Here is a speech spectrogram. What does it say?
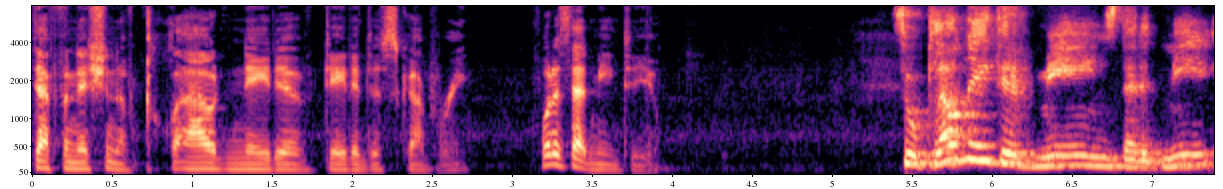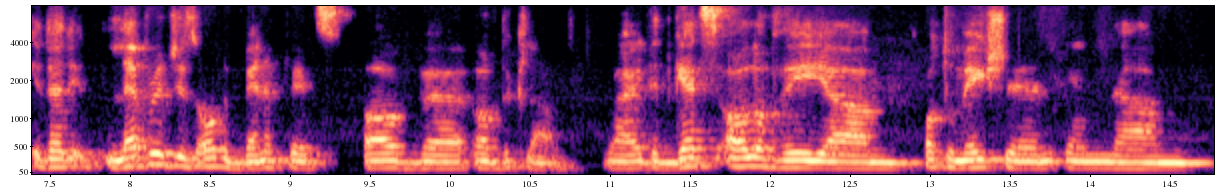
definition of cloud native data discovery? What does that mean to you? So cloud native means that it mean, that it leverages all the benefits of uh, of the cloud, right? It gets all of the um, automation and um,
